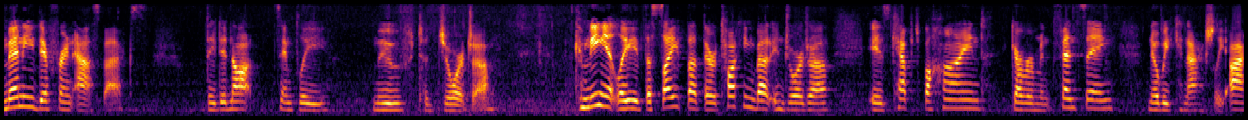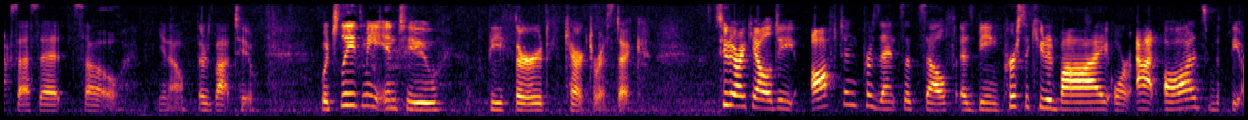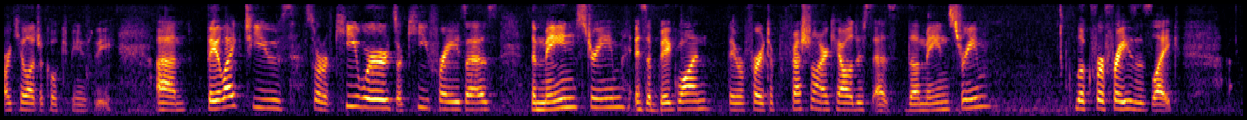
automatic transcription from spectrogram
many different aspects. They did not simply move to Georgia. Conveniently, the site that they're talking about in Georgia is kept behind government fencing. Nobody can actually access it, so, you know, there's that too. Which leads me into the third characteristic. Pseudoarchaeology often presents itself as being persecuted by or at odds with the archaeological community. Um, they like to use sort of keywords or key phrases. The mainstream is a big one. They refer to professional archaeologists as the mainstream. Look for phrases like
